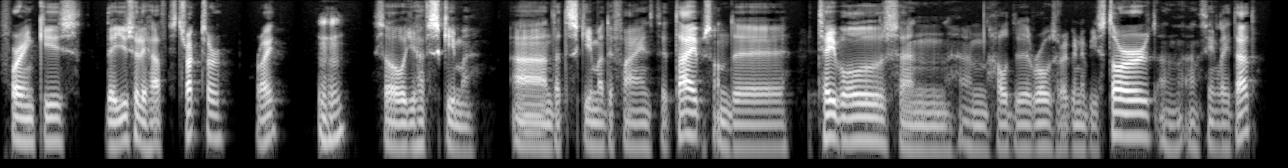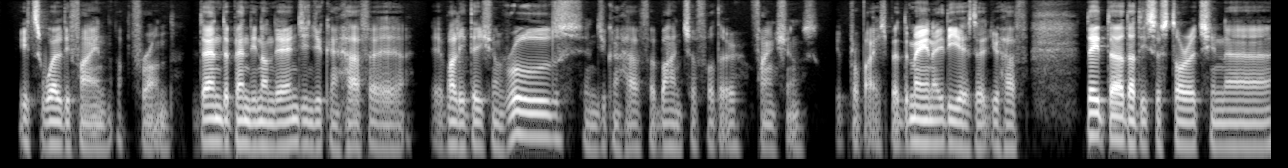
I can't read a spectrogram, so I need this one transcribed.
foreign keys. They usually have structure, right? Mhm. So you have schema, and that schema defines the types on the tables and, and how the rows are going to be stored and, and things like that. It's well defined up front. Then, depending on the engine, you can have a, a validation rules and you can have a bunch of other functions it provides. But the main idea is that you have data that is storage in uh,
